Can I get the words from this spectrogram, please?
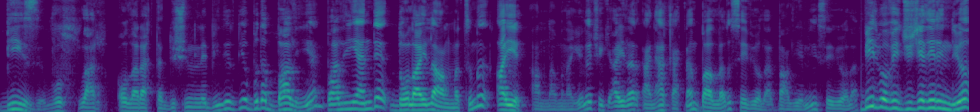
Beowulf'lar olarak da düşünülebilir diyor. Bu da bal yiyen. Bal yiyen de dolaylı anlatımı ayı anlamına geliyor. Çünkü ayılar hani hakikaten balları seviyorlar. Bal yemeyi seviyorlar. Bilbo ve cücelerin diyor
